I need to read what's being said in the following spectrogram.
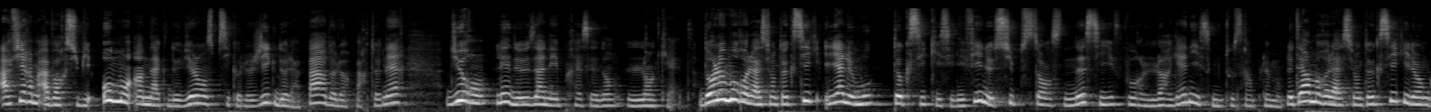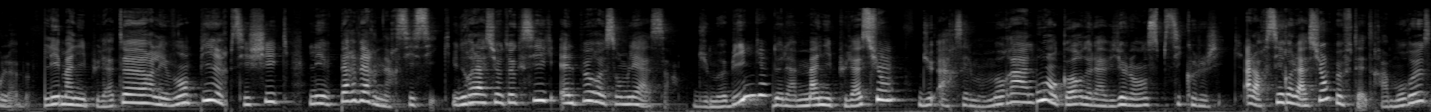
affirment avoir subi au moins un acte de violence psychologique de la part de leur partenaire durant les deux années précédant l'enquête. Dans le mot relation toxique, il y a le mot toxique qui signifie une substance nocive pour l'organisme tout simplement. Le terme relation toxique, il englobe les manipulateurs, les vampires psychiques, les pervers narcissiques. Une relation toxique, elle peut ressembler à ça du mobbing, de la manipulation, du harcèlement moral ou encore de la violence psychologique. Alors ces relations peuvent être amoureuses,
